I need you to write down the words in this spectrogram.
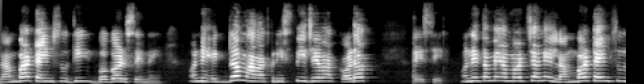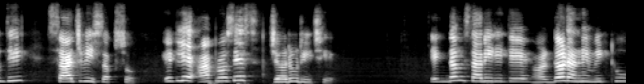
લાંબા ટાઈમ સુધી બગડશે નહીં અને એકદમ આવા ક્રિસ્પી જેવા કડક રહેશે અને તમે આ મરચાંને લાંબા ટાઈમ સુધી સાચવી શકશો. એટલે આ પ્રોસેસ જરૂરી છે. એકદમ સારી રીતે હળદર અને મીઠું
